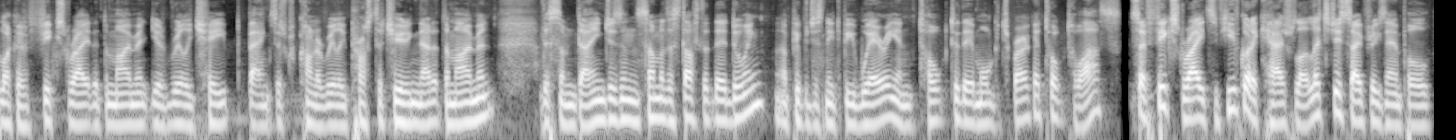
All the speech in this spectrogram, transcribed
like a fixed rate at the moment, you're really cheap. Banks are kind of really prostituting that at the moment. There's some dangers in some of the stuff that they're doing. Uh, people just need to be wary and talk to their mortgage broker, talk to us. So fixed rates, if you've got a cash flow, let's just say, for example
